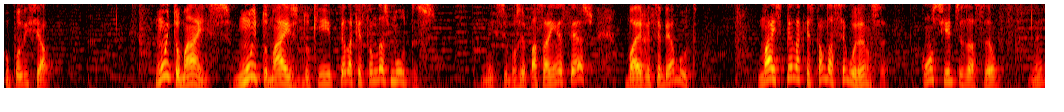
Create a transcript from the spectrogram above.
o policial, muito mais, muito mais do que pela questão das multas. Né? Que se você passar em excesso, vai receber a multa. Mas pela questão da segurança, conscientização, né?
